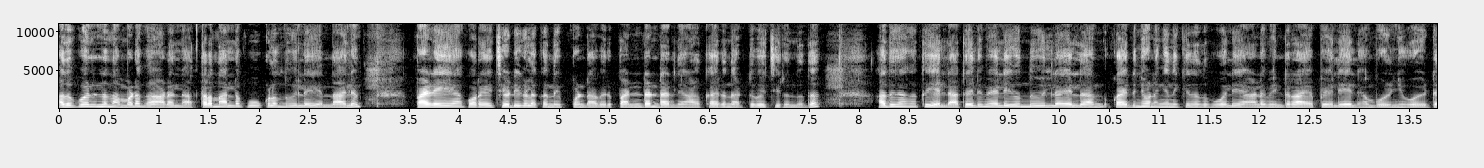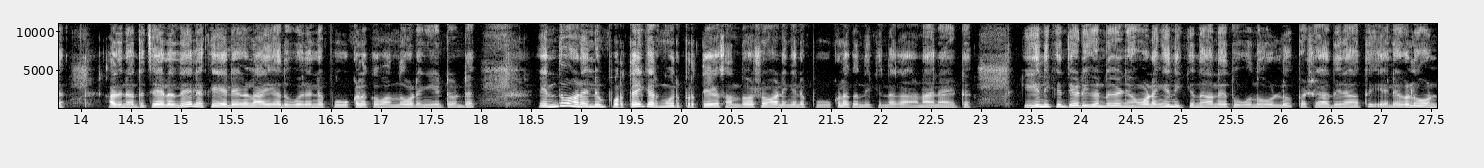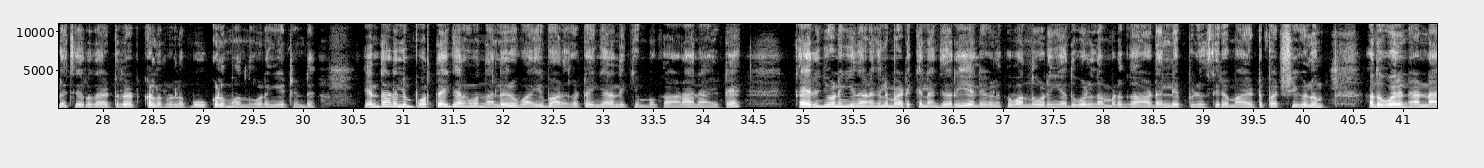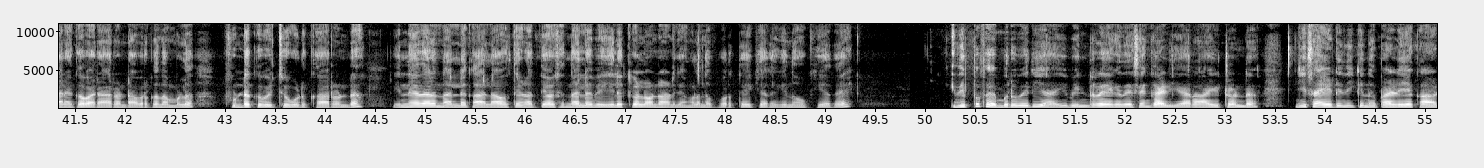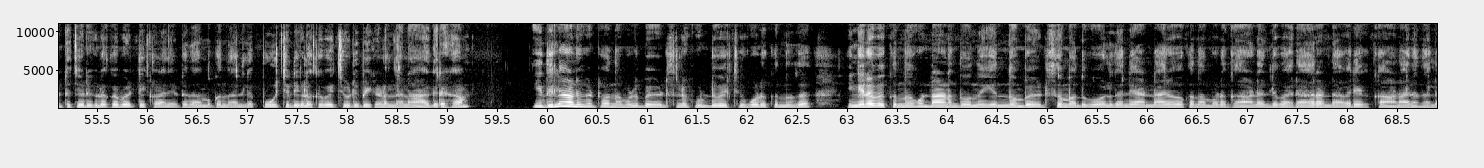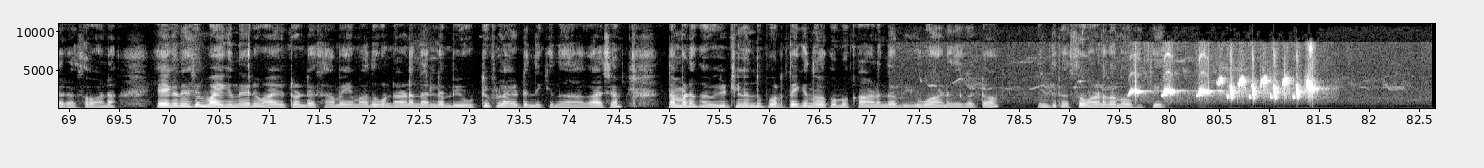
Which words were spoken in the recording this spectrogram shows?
അതുപോലെ തന്നെ നമ്മുടെ ഗാർഡനിൽ അത്ര നല്ല പൂക്കളൊന്നുമില്ല. എന്നാലും പഴയ കുറേ ചെടികളൊക്കെ നിൽപ്പുണ്ട് അവർ പണ്ടുണ്ടായിരുന്ന ആൾക്കാർ നട്ടുവെച്ചിരുന്നത് അതിനകത്ത് എല്ലാത്തിലും ഇലയൊന്നുമില്ല. എല്ലാം കരിഞ്ഞുണങ്ങി നിൽക്കുന്നത് പോലെയാണ്. വിന്റർ ആയപ്പോൾ ഇലയെല്ലാം പൊഴിഞ്ഞു പോയിട്ട് അതിനകത്ത് ചിലതേലൊക്കെ ഇലകളായി അതുപോലെ തന്നെ പൂക്കളൊക്കെ വന്നു തുടങ്ങിയിട്ടുണ്ട്. എന്തുവാണേലും പുറത്തേക്ക് ഇറങ്ങുമ്പോൾ ഒരു പ്രത്യേക സന്തോഷമാണ് ഇങ്ങനെ പൂക്കളൊക്കെ നിൽക്കുന്നത് കാണാനായിട്ട്. ഈ നിൽക്കുന്ന ചെടി കണ്ടു കഴിഞ്ഞാൽ ഉണങ്ങി നിൽക്കുന്നതാണെന്നേ തോന്നുകയുള്ളൂ. പക്ഷേ അതിനകത്ത് ഇലകളും ഉണ്ട് ചെറുതായിട്ട് റെഡ് കളറുള്ള പൂക്കളും വന്നു തുടങ്ങിയിട്ടുണ്ട്. എന്താണേലും പുറത്തേക്ക് ഇറങ്ങുമ്പോൾ നല്ലൊരു വൈബാണ് കേട്ടോ ഇങ്ങനെ നിൽക്കുമ്പോൾ കാണാനായിട്ട്. കരിഞ്ഞുണങ്ങിയതാണെങ്കിലും ഇടയ്ക്കെല്ലാം ചെറിയ ഇലകളൊക്കെ വന്നു തുടങ്ങി. അതുപോലെ നമ്മുടെ ഗാർഡനിൽ എപ്പോഴും സ്ഥിരമായിട്ട് പക്ഷികളും അതുപോലെ തന്നെ അണ്ണാനൊക്കെ വരാറുണ്ട്. അവർക്ക് നമ്മൾ ഫുഡൊക്കെ വെച്ച് കൊടുക്കാറുണ്ട്. ഇന്ന് ഏതായാലും നല്ല കാലാവസ്ഥയാണ്. അത്യാവശ്യം നല്ല വെയിലൊക്കെ ഉള്ളതുകൊണ്ടാണ് ഞങ്ങളൊന്ന് പുറത്തേക്ക് ഇറങ്ങി നോക്കിയത്. ഇതിപ്പോൾ ഫെബ്രുവരി ആയി. വിന്റർ ഏകദേശം കഴിയാറായിട്ടുണ്ട്. ഈ സൈഡിൽ നിൽക്കുന്ന പഴയ കാട്ടുചെടികളൊക്കെ വെട്ടിക്കളഞ്ഞിട്ട് നമുക്ക് നല്ല പൂച്ചെടികളൊക്കെ വെച്ച് പിടിപ്പിക്കണം എന്നാണ് ആഗ്രഹം. ഇതിലാണ് കേട്ടോ നമ്മൾ ബേഡ്സിന് ഫുഡ് വെച്ച് കൊടുക്കുന്നത്. ഇങ്ങനെ വെക്കുന്നത് കൊണ്ടാണെന്ന് തോന്നുന്നു. എന്നും ബേഡ്സും അതുപോലെ തന്നെ അണ്ണാനും ഒക്കെ നമ്മുടെ ഗാർഡനിൽ വരാറുണ്ട്. അവരെയൊക്കെ കാണാനും നല്ല രസമാണ്. ഏകദേശം വൈകുന്നേരമായിട്ടുണ്ട് സമയം. അതുകൊണ്ടാണ് നല്ല ബ്യൂട്ടിഫുൾ ആയിട്ട് നിൽക്കുന്ന ആകാശം. നമ്മുടെ വീട്ടിൽ നിന്ന് പുറത്തേക്ക് നോക്കുമ്പോൾ കാണുന്ന വ്യൂ ആണിത് കേട്ടോ. എന്ത് രസമാണെന്ന് നോക്കിക്കേ.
